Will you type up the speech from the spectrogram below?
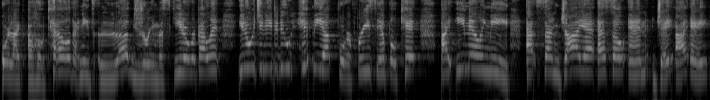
or like a hotel that needs luxury mosquito repellent, you know what you need to do? Hit me up for a free sample kit by emailing me at Sonjia, S O N J I A,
